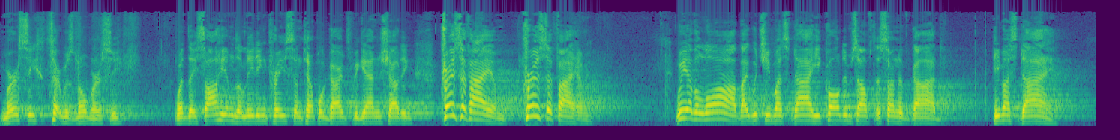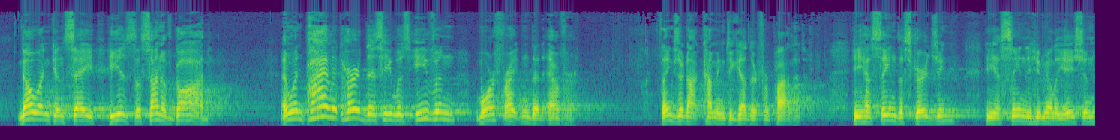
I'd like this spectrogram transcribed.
Mercy? There was no mercy. When they saw him, the leading priests and temple guards began shouting, Crucify him! Crucify him! We have a law by which he must die. He called himself the Son of God. He must die. No one can say he is the Son of God. And when Pilate heard this, he was even more frightened than ever. Things are not coming together for Pilate. He has seen the scourging, he has seen the humiliation,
